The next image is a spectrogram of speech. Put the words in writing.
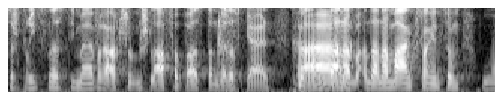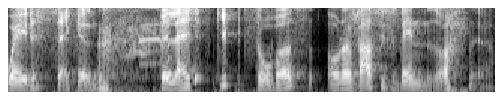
da Spritzen hast, die mir einfach acht Stunden Schlaf verpasst, dann wäre das geil. Ah. Und, dann, hab- und dann haben wir angefangen zum, wait a second, vielleicht gibt sowas, oder was ist wenn, so, ja.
